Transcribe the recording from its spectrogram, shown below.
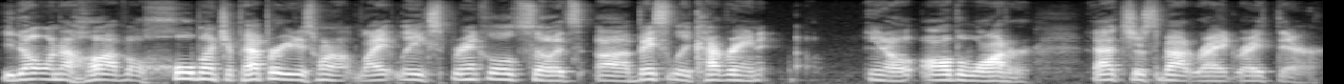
you don't want to have a whole bunch of pepper. You just want it lightly sprinkled so it's uh, basically covering, you know, all the water. That's just about right right there.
